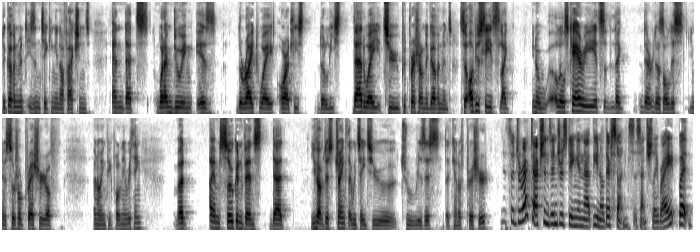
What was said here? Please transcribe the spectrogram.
the government isn't taking enough actions, and that what I'm doing is the right way, or at least the least bad way to put pressure on the government. So obviously, it's like you know a little scary. It's like there, there's all this you know social pressure of annoying people and everything, but I'm so convinced that you have the strength, I would say, to to resist that kind of pressure. So direct action's interesting in that you know they're stunts essentially, right? But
